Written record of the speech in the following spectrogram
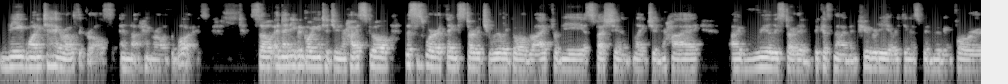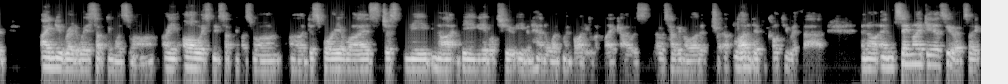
me wanting to hang around with the girls and not hang around with the boys. So, and then even going into junior high school, this is where things started to really go awry for me, especially in like junior high. I really started because now I'm in puberty, everything has been moving forward. I knew right away something was wrong. I always knew something was wrong, uh, dysphoria wise, just me not being able to even handle what my body looked like. I was I was having a lot of tr- a lot of difficulty with that, and all, and same idea as you. It's like,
